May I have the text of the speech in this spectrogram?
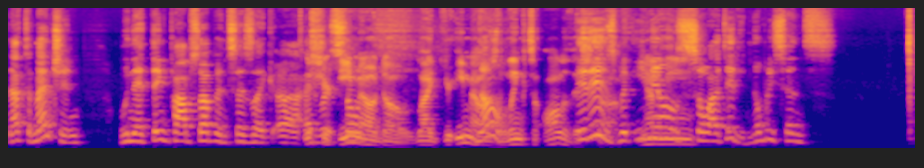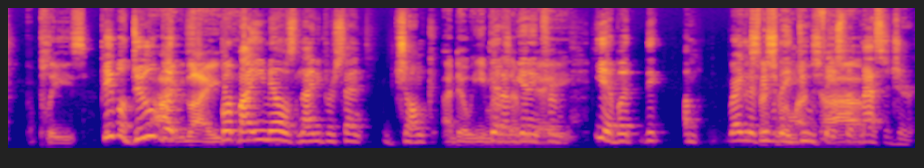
Not to mention when that thing pops up and says like uh, It's your Edward email though. Like your email No. is linked to all of this. It is, stuff. but You know I emails mean? so outdated. Nobody sends. please. People do, I but like. but my email is ninety percent junk. I with emails that I'm getting day. from- Yeah, but the um, regular Especially people they do my Facebook. Messenger,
